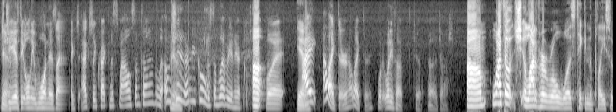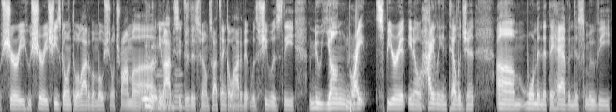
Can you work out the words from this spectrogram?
Yeah. she is the only one that's like actually cracking a smile sometimes. I'm like, oh Yeah. shit, very cool. There's some levity in here. Uh, But yeah. I I liked her. I liked her. What what do you thought, uh, Josh? Um, well, I thought she, a lot of her role was taking the place of Shuri, who Shuri she's going through a lot of emotional trauma. Uh, you know, obviously through this film. So I think a lot of it was she was the new young, bright spirit, you know, highly intelligent um, woman that they have in this movie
